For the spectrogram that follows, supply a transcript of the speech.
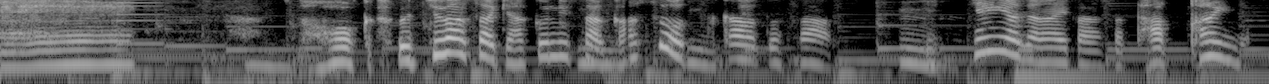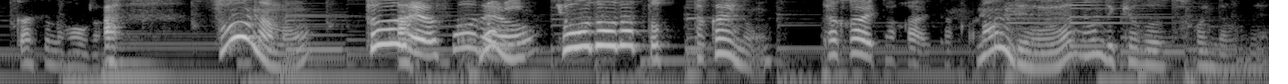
ええそうか。うちはさ逆にさ、うん。ガスを使うとさ、うん。一軒家じゃないからさ高いんだよガスの方が。あそうなの？そうだよそうだよ。何？共同だと高いの？高い高い高い。なんで？なんで共同だと高いんだろうね。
